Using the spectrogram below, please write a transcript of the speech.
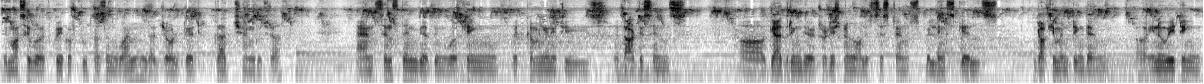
the massive earthquake of 2001 that jolted Kutch and Gujarat. And since then, we have been working with communities, with artisans, uh, gathering their traditional knowledge systems, building skills, documenting them, uh, innovating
